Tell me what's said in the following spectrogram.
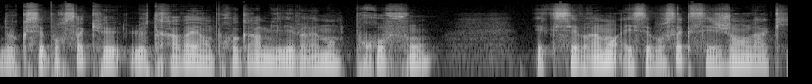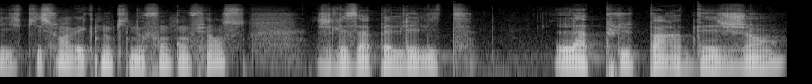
Donc c'est pour ça que le travail en programme, il est vraiment profond. Et que c'est vraiment. Et c'est pour ça que ces gens-là qui, sont avec nous, qui nous font confiance, je les appelle l'élite. La plupart des gens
